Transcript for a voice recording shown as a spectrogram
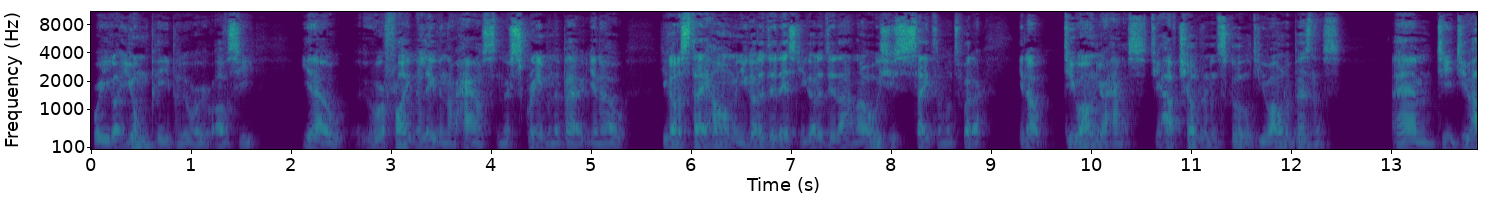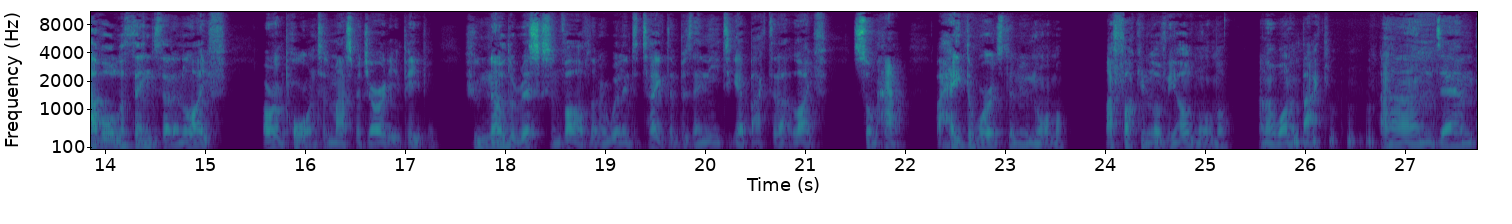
where you got young people who are obviously, you know, who are frightened of leaving their house and they're screaming about, you know, you got to stay home and you got to do this and you got to do that. And I always used to say to them on Twitter, you know, do you own your house? Do you have children in school? Do you own a business? Um, do, you, do you have all the things that in life are important to the mass majority of people who know the risks involved and are willing to take them because they need to get back to that life somehow? I hate the words the new normal. I fucking love the old normal and I want it back. and um,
